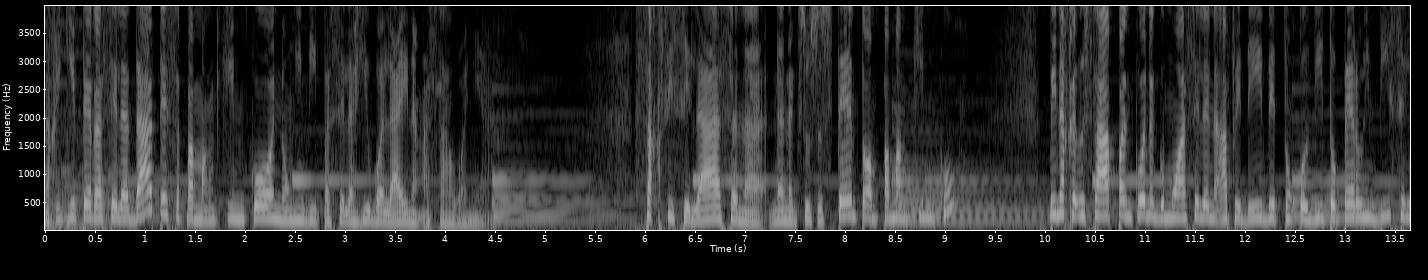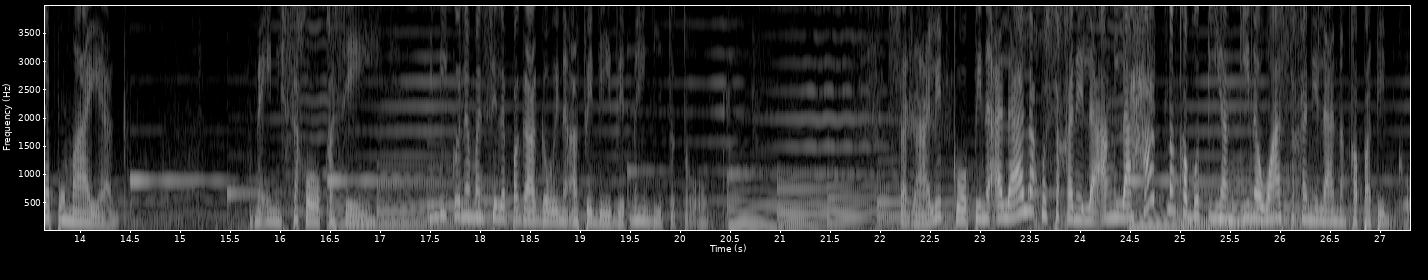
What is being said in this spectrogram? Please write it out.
Nakikitira sila dati sa pamangkin ko nung hindi pa sila hiwalay ng asawa niya. Saksi sila sa na, na nagsusustento ang pamangkin ko. Pinakiusapan ko na gumawa sila ng affidavit tungkol dito pero hindi sila pumayag. Nainis ako kasi hindi ko naman sila pagagawin ng affidavit na hindi totoo. Sa galit ko, pinaalala ko sa kanila ang lahat ng kabutihang ginawa sa kanila ng kapatid ko.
